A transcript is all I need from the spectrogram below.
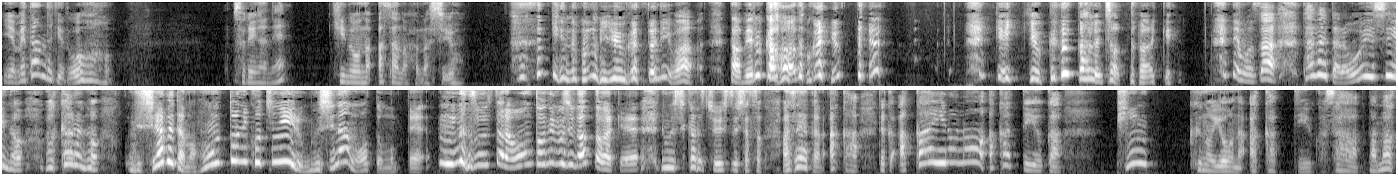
やめたんだけど、それがね、昨日の朝の話よ。昨日の夕方には食べるか？とか言って結局食べちゃったわけ。でもさ、食べたら美味しいの。わかるの。で、調べたの。本当にこっちにいる虫なの？と思って。そしたら本当に虫だったわけ。虫から抽出したそう、鮮やかな赤。だから赤色の赤っていうか、ピンクのような赤っていうかさ、まあ、真っ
